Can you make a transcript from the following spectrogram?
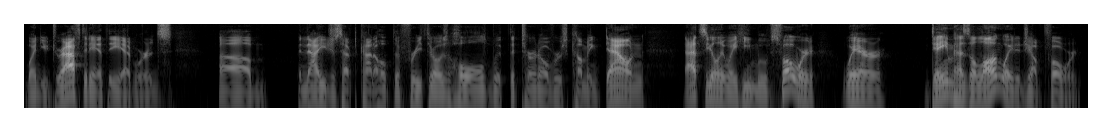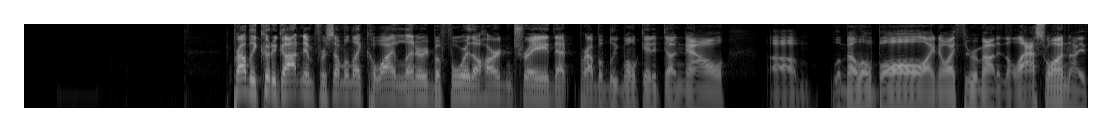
when you drafted Anthony Edwards. Um, and now you just have to kind of hope the free throws hold with the turnovers coming down. That's the only way he moves forward, where Dame has a long way to jump forward. Probably could have gotten him for someone like Kawhi Leonard before the Harden trade. That probably won't get it done now. Um, LaMelo Ball, I know I threw him out in the last one. I,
